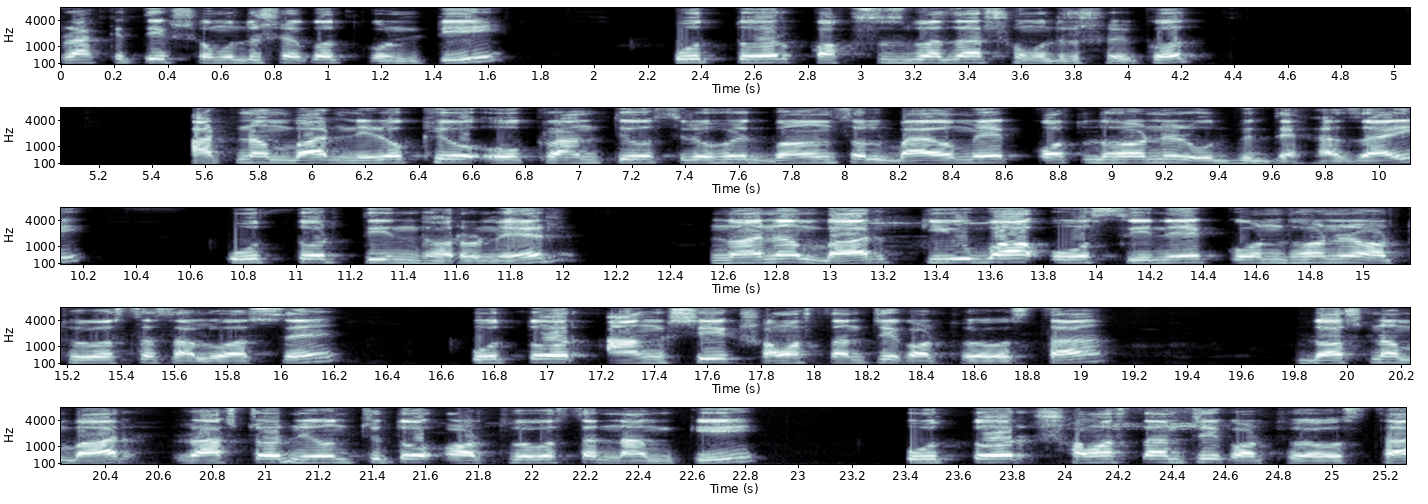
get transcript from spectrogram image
প্রাকৃতিক সমুদ্র সৈকত কোনটি? উত্তর কক্সবাজার সমুদ্র সৈকত। আট নম্বর, নিরক্ষীয় ও ক্রান্তীয় চিরহরিত বনাঞ্চল বায়োমে কত ধরনের উদ্ভিদ দেখা যায়? উত্তর তিন ধরনের। নয় নাম্বার, কিউবা ও চীনে কোন ধরনের অর্থব্যবস্থা চালু আছে? উত্তর, আংশিক সমাজতান্ত্রিক অর্থব্যবস্থা। দশ নম্বর, রাষ্ট্র নিয়ন্ত্রিত অর্থব্যবস্থার নাম কি? উত্তর, সমাজতান্ত্রিক অর্থব্যবস্থা।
